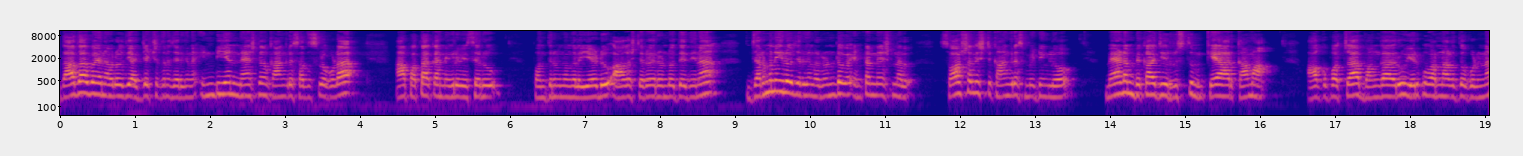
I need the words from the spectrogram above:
దాదాబాయి నవరోజీ అధ్యక్షతన జరిగిన ఇండియన్ నేషనల్ కాంగ్రెస్ సదస్సులో కూడా ఆ పతాకాన్ని ఎగురవేశారు. పంతొమ్మిది వందల ఏడు ఆగస్టు ఇరవై రెండవ తేదీన జర్మనీలో జరిగిన రెండవ ఇంటర్నేషనల్ సోషలిస్ట్ కాంగ్రెస్ మీటింగ్లో madam Bhikaiji Rustom K R Cama ఆకుపచ్చ బంగారు ఎరుపు వర్ణాలతో కూడిన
